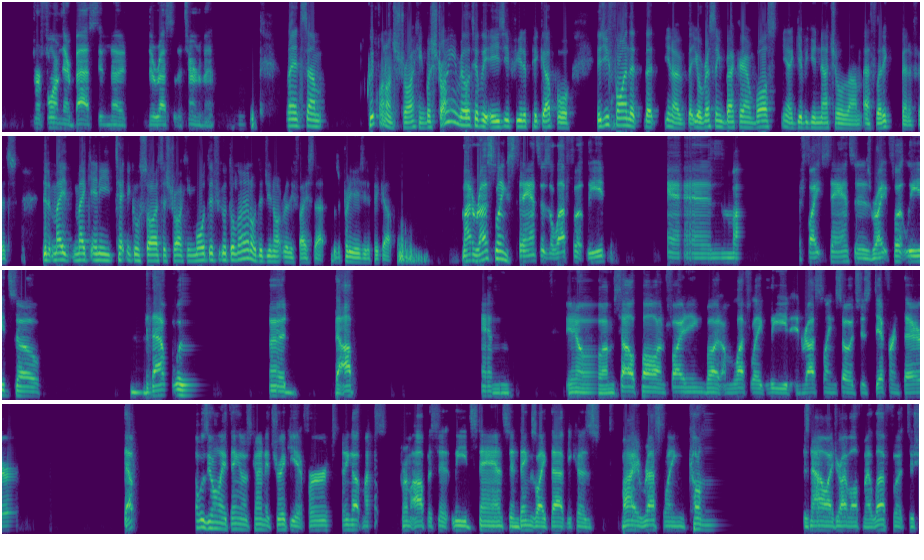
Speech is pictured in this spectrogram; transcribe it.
perform their best in the, the rest of the tournament. Lance, um, quick one on striking. Was striking relatively easy for you to pick up, or did you find that that you know that your wrestling background, whilst you know giving you natural um, athletic benefits, did it make make any technical sides to striking more difficult to learn, or did you not really face that? Was it pretty easy to pick up? My wrestling stance is a left foot lead, and my fight stance is right foot lead. So that was good. The op- and you know, I'm southpaw and fighting, but I'm left leg lead in wrestling, so it's just different there. That, that was the only thing that was kind of tricky at first, setting up my from opposite lead stance and things like that because my wrestling comes is now I drive off my left foot to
